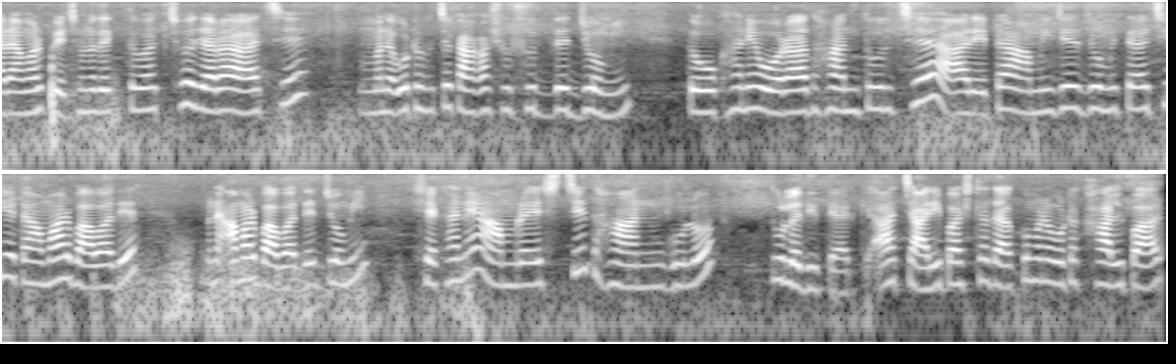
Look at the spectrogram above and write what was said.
আর আমার পেছনে দেখতে পাচ্ছ যারা আছে মানে ওটা হচ্ছে কাকা শ্বশুরদের জমি। তো ওখানে ওরা ধান তুলছে আর এটা আমি যে জমিতে আছি, এটা আমার বাবাদের মানে আমার বাবাদের জমি। সেখানে আমরা এসছি ধানগুলো তুলে দিতে আর কি। আর চারিপাশটা দেখো মানে ওটা খাল পার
